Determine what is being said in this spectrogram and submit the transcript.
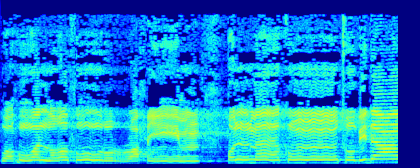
وهو الغفور الرحيم. قل ما كنت بدعا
